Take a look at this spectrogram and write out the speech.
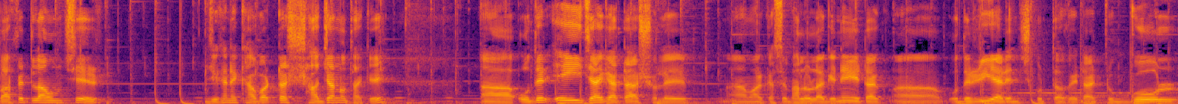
বাফেট লাউঞ্চের যেখানে খাবারটা সাজানো থাকে ওদের এই জায়গাটা আসলে আমার কাছে ভালো লাগেনি। এটা ওদের রিঅ্যারেঞ্জ করতে হবে। এটা একটু গোল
